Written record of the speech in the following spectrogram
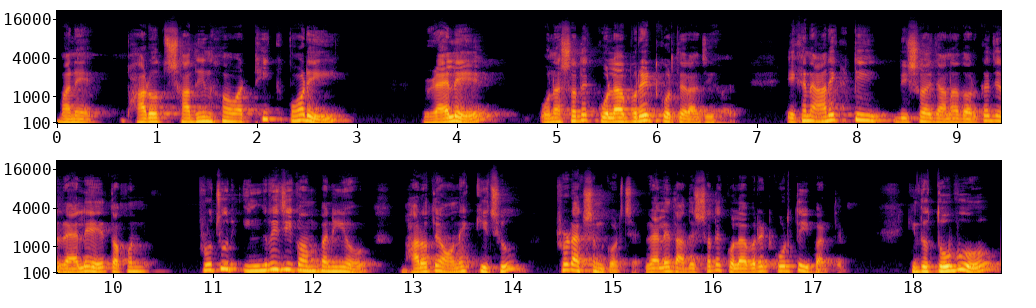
মানে ভারত স্বাধীন হওয়ার ঠিক পরেই র্যালে ওনার সাথে কোলাবোরেট করতে রাজি হয়। এখানে আরেকটি বিষয় জানা দরকার যে র্যালে তখন প্রচুর ইংরেজি কোম্পানিও ভারতে অনেক কিছু প্রোডাকশন করছে। র্যালে তাদের সাথে কোলাবোরেট করতেই পারতেন। কিন্তু তবুও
